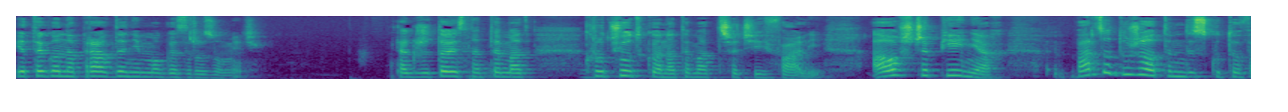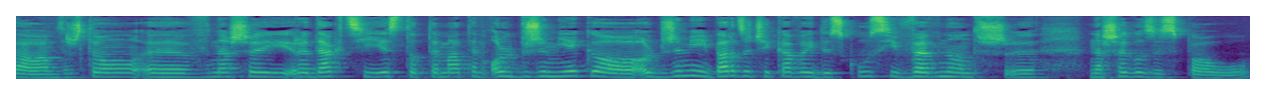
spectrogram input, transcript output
ja tego naprawdę nie mogę zrozumieć. Także to jest na temat, króciutko na temat trzeciej fali. A o szczepieniach. Bardzo dużo o tym dyskutowałam. Zresztą e, w naszej redakcji jest to tematem olbrzymiego, olbrzymiej, bardzo ciekawej dyskusji wewnątrz e, naszego zespołu.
